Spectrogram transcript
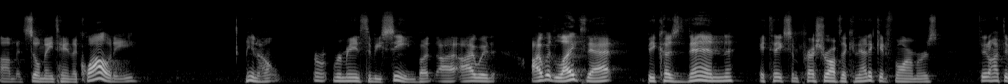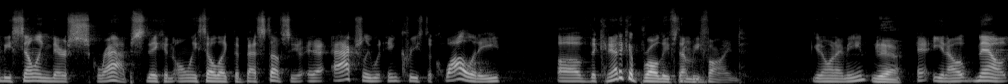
um, and still maintain the quality you know r- remains to be seen but I, I would i would like that because then it takes some pressure off the connecticut farmers they don't have to be selling their scraps they can only sell like the best stuff so it actually would increase the quality of the connecticut broadleafs that we find. You know what i mean? Yeah. Eh, you know now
